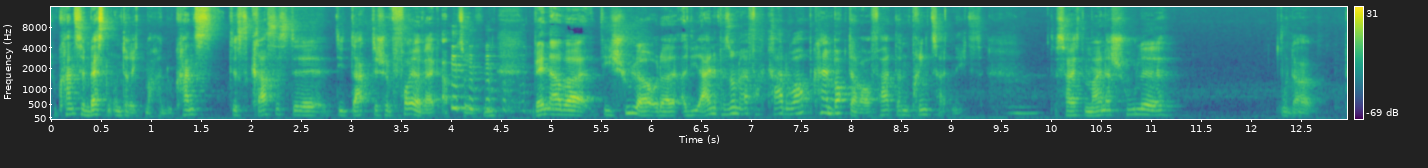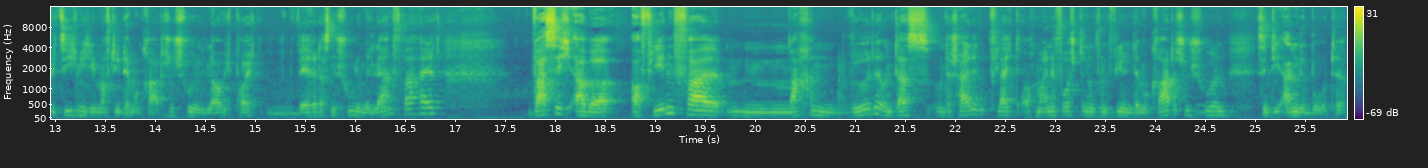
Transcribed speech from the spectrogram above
Du kannst den besten Unterricht machen, du kannst das krasseste didaktische Feuerwerk abzünden. Wenn aber die Schüler oder die eine Person einfach gerade überhaupt keinen Bock darauf hat, dann bringt es halt nichts. Das heißt, in meiner Schule, und da beziehe ich mich eben auf die demokratischen Schulen, glaube ich, bräuchte, wäre das eine Schule mit Lernfreiheit. Was ich aber auf jeden Fall machen würde, und das unterscheidet vielleicht auch meine Vorstellung von vielen demokratischen Schulen, sind die Angebote.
